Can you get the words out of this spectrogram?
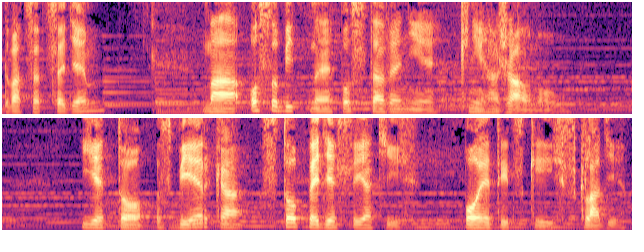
27, má osobitné postavenie kniha žalmov. Je to zbierka 150 poetických skladieb.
